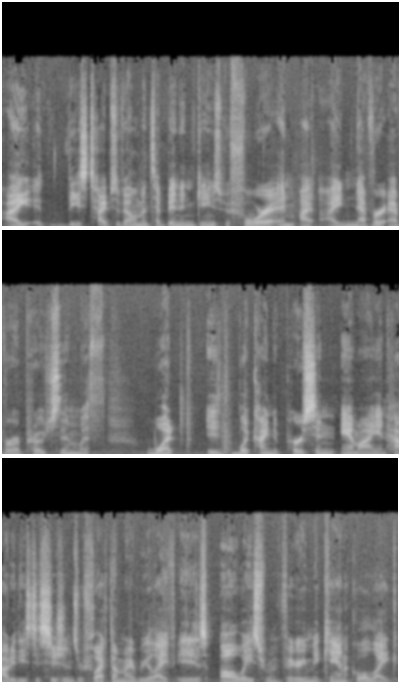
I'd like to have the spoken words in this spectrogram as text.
I, these types of elements have been in games before, and I I never ever approached them with what is what kind of person am I, and how do these decisions reflect on my real life. It is always from a very mechanical like.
